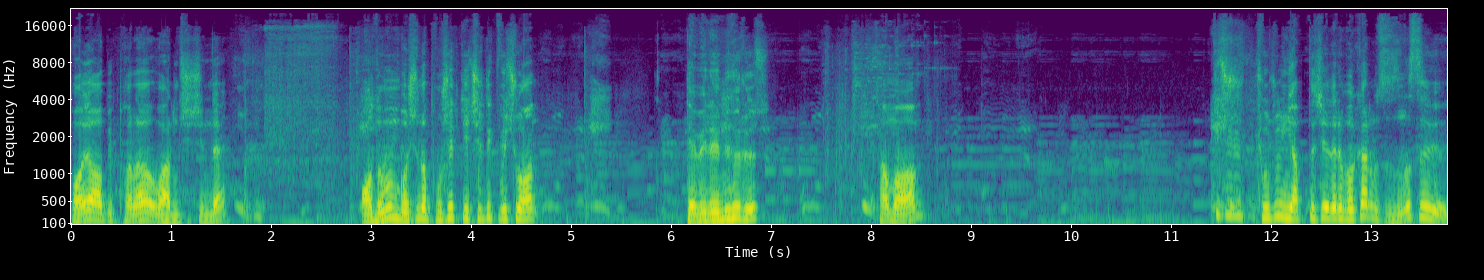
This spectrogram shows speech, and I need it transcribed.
Bayağı bir para varmış içinde. Adamın başına poşet geçirdik ve şu an debeleniyoruz. Tamam. Küçücük çocuğun yaptığı şeylere bakar mısınız? Nasıl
